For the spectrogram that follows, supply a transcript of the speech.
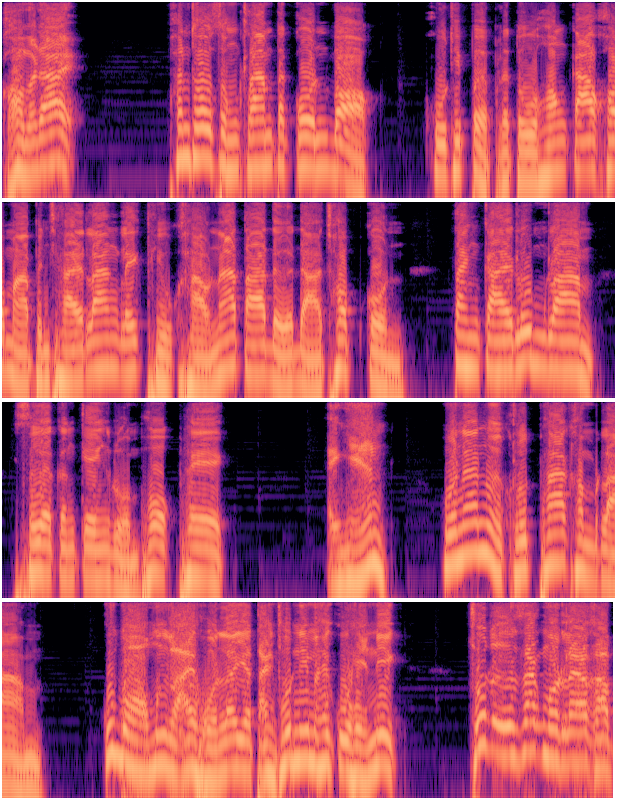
เข้ามาได้ พันโทสงครามตะโกนบอกครูที่เปิดประตูห้องก้าวเข้ามาเป็นชายร่างเล็กผิวขาวหน้าตาเด๋อด่าชอบกล แต่งกายรุ่มราม เสื้อกางเกงหลวมโพกเพลกไอ้เงี้ยนหัวหน้าหน่วยครุฑผ้าคำราม กูบอกมึงหลายหนแล้วอย่าแต่งชุดนี้มาให้กูเห็นอีก ชุดอื่นซักหมดแล้วครับ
